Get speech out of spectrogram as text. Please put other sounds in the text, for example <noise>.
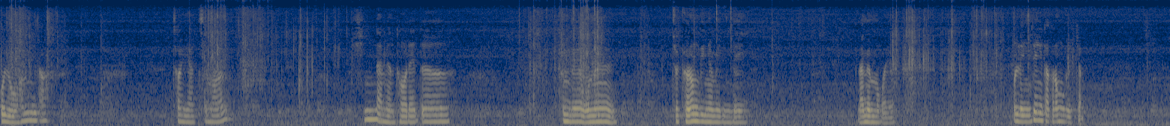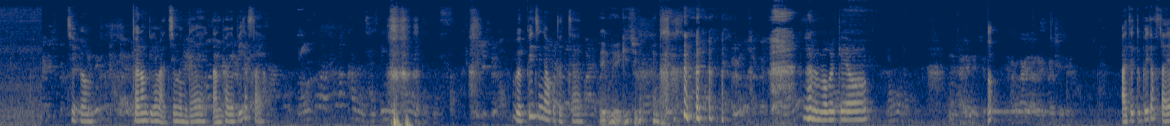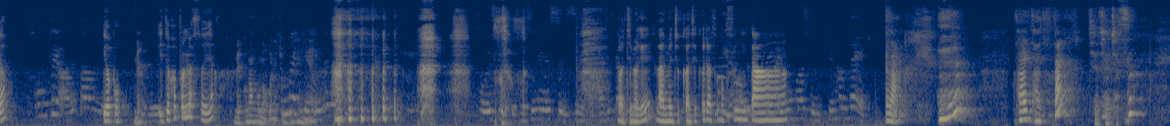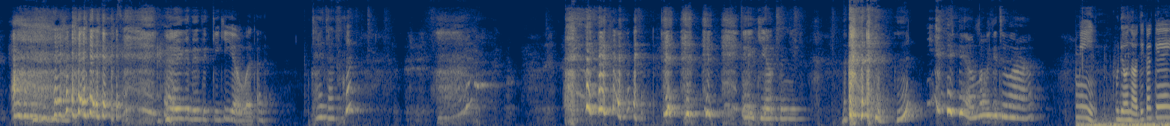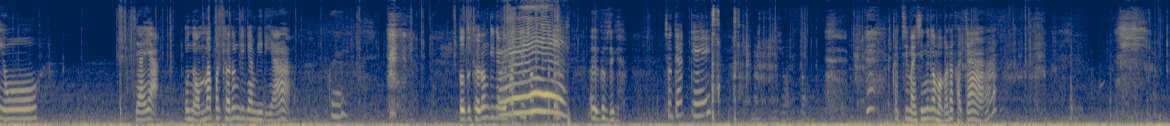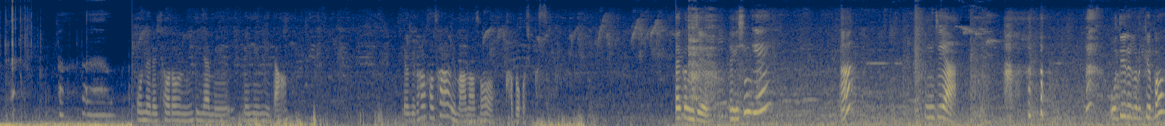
고요합니다. 저희 아침은 신라면 더레드 근데 오늘 저 결혼기념일인데 라면 먹어요. 원래 인생이 다 그런 거겠죠? 지금 결혼기념 아침인데 남편이 삐졌어요. 왜 삐지냐고 대체. 내부 얘기 지금? <laughs> 라면 먹을게요. 응? 아직도 삐졌어요? 여보, 네? 이제 화 풀렸어요? 매콤한 거 먹으니 좀 삐리네요. <laughs> 마지막에 라면죽까지 끓여서 먹습니다. 야, 잘 잤어? 지아 잘 잤어? 아이고 내 새끼 귀여워라. 잘 잤어? 이 귀엽더니. 응? 엄마 왜 이렇게 좋아? 미, 우리 오늘 어디 가게요? 지아야, 오늘 엄마 아빠 결혼기념일이야. 그래. 너도 결혼기념일 파티 초... 아 유 갑자기 초대할게. <laughs> 같이 맛있는 거 먹으러 가자. 오늘의 결혼 기념일 메뉴입니다. 여기가 항상 사람이 많아서 가보고 싶었어요. 야, 긍지, 여기 신기해? 어? 긍지야. <laughs> 어디를 그렇게 봐?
